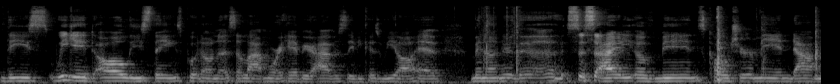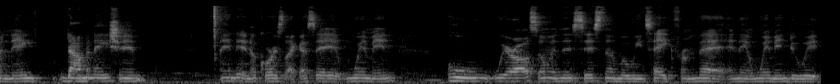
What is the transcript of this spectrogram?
these, we get all these things put on us a lot more heavier, obviously, because we all have been under the society of men's culture, men dominate, domination. And then, of course, like I said, women who we're also in this system, but we take from that, and then women do it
